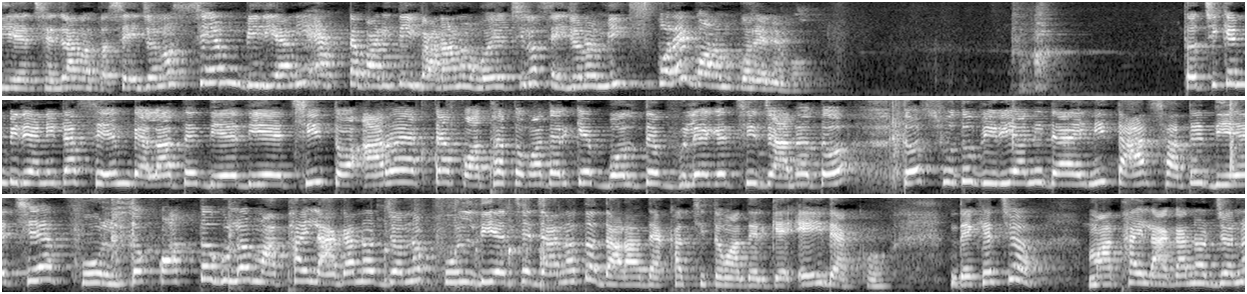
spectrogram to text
দিয়েছে জানো তো? সেই জন্য সেম বিরিয়ানি একটা বাড়িতেই বানানো হয়েছিল সেই জন্য মিক্স করে গরম করে নেব। চিকেন বিরিয়ানিটা সেম বেলাতে দিয়ে দিয়েছি। তো আরও একটা কথা তোমাদেরকে বলতে ভুলে গেছি, জানো তো? তো শুধু বিরিয়ানি দেয়নি, তার সাথে দিয়েছে ফুল। তো কতগুলো মাথায় লাগানোর জন্য ফুল দিয়েছে জানো তো? দাঁড়াও দেখাচ্ছি তোমাদেরকে। এই দেখো, দেখেছ? মাথায় লাগানোর জন্য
